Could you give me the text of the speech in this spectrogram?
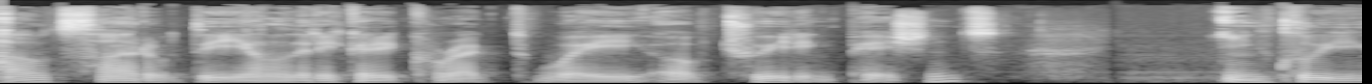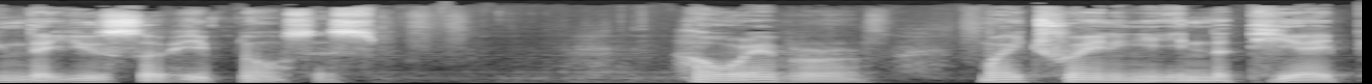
outside of the analytically correct way of treating patients, including the use of hypnosis. However, my training in the TIP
